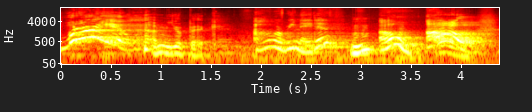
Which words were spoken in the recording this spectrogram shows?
What are you? I'm Yupik. Oh, are we native? Oh, oh!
